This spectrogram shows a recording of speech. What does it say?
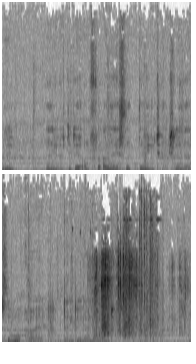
No? Now you'll have to do it on foot. Oh, there's the dude, actually. There's the war crier dangling around. So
